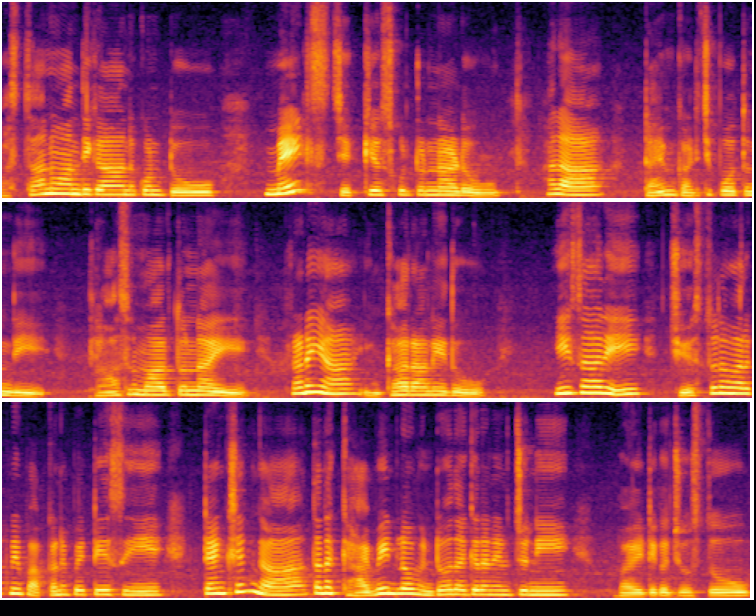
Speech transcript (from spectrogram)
వస్తాను అందిగా అనుకుంటూ మెయిల్స్ చెక్ చేసుకుంటున్నాడు. అలా టైం గడిచిపోతుంది. క్లాసులు మారుతున్నాయి. ప్రణయ ఇంకా రాలేదు. ఈసారి చేస్తున్న వర్క్ని పక్కన పెట్టేసి టెన్షన్గా తన క్యాబిన్లో విండో దగ్గర నిల్చుని బయటకు చూస్తూ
